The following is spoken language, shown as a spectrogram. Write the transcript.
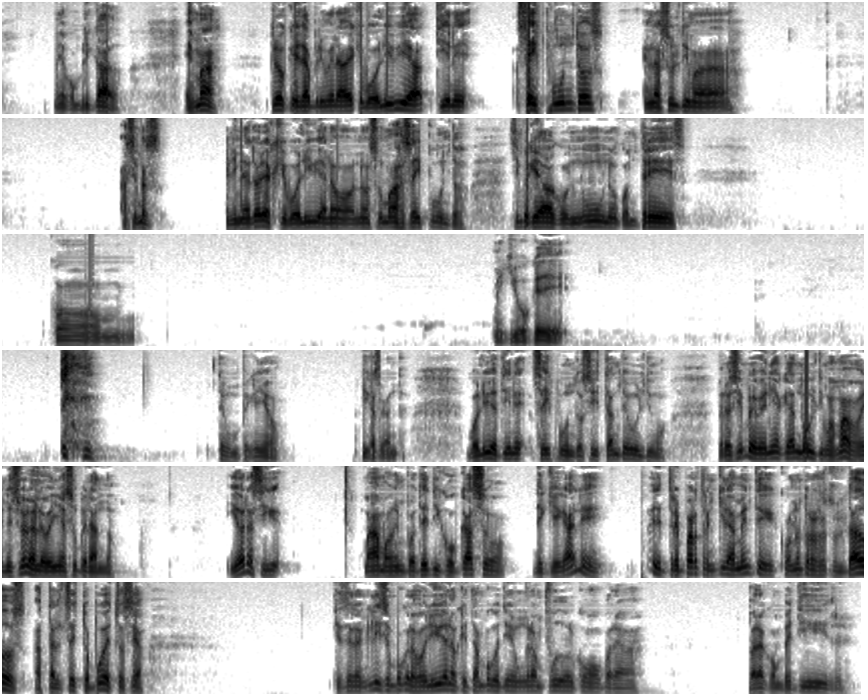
medio complicado. Es más, creo que es la primera vez que Bolivia tiene seis puntos en las últimas hacemos eliminatorias que Bolivia no, no sumaba seis puntos. Siempre quedaba con uno, con tres, con... Me equivoqué de... Tengo un pequeño pica garganta. Bolivia tiene seis puntos, sí, está último. Pero siempre venía quedando últimos más. Venezuela lo venía superando. Y ahora sí, vamos, un hipotético caso de que gane, puede trepar tranquilamente con otros resultados hasta el sexto puesto. O sea, que se tranquilice un poco los bolivianos que tampoco tienen un gran fútbol como para, para competir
